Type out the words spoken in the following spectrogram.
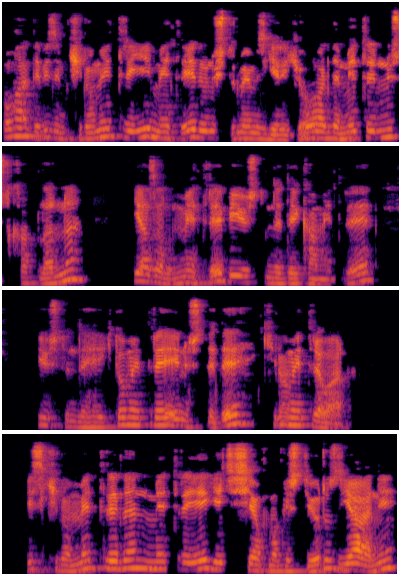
O halde bizim kilometreyi metreye dönüştürmemiz gerekiyor. O halde metrenin üst katlarını yazalım. Metre, bir üstünde dekametre, bir üstünde hektometre, en üstte de kilometre vardı. Biz kilometreden metreye geçiş yapmak istiyoruz. Yani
